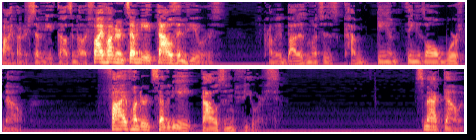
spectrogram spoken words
$578,000. 578,000 viewers. Probably about as much as damn thing is all worth now. 578,000 viewers. SmackDown,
